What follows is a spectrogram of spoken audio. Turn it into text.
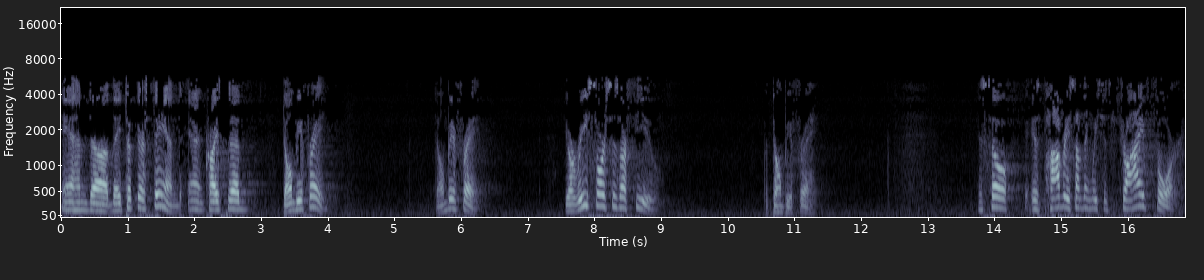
And uh, they took their stand. And Christ said, Don't be afraid. Don't be afraid. Your resources are few, but don't be afraid. And so, is poverty something we should strive for?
